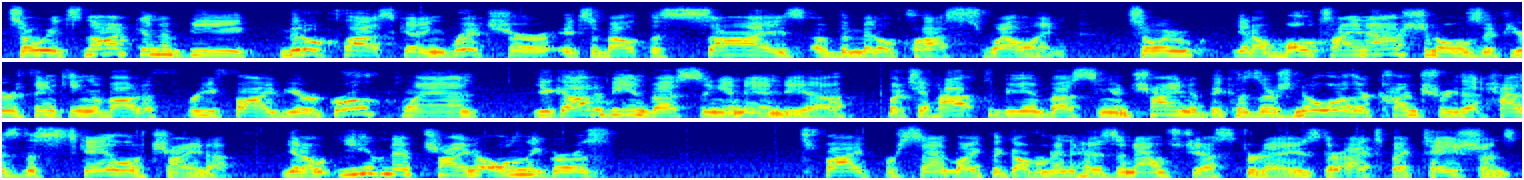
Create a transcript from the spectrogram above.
So it's not going to be middle class getting richer. It's about the size of the middle class swelling. So, you know, multinationals, if you're thinking about a three, five year growth plan, you got to be investing in India, but you have to be investing in China because there's no other country that has the scale of China. You know, even if China only grows 5%, like the government has announced yesterday, is their expectations,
